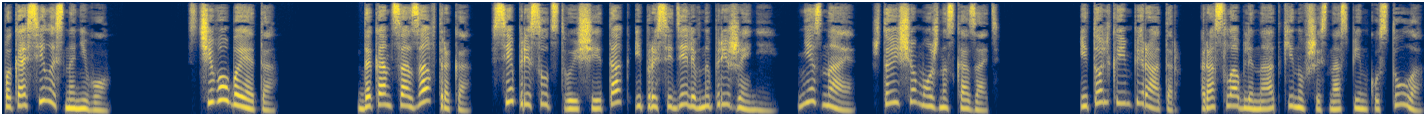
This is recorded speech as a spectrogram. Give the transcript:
Покосилась на него. С чего бы это? До конца завтрака все присутствующие так и просидели в напряжении, не зная, что еще можно сказать. И только император, расслабленно откинувшись на спинку стула,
